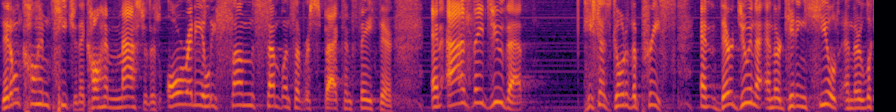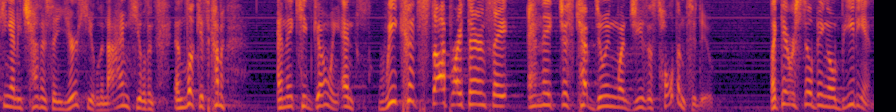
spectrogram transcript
they don't call him teacher, they call him master. There's already at least some semblance of respect and faith there. And as they do that, he says, Go to the priests. And they're doing that and they're getting healed and they're looking at each other and saying, You're healed and I'm healed. And, and look, it's coming. And they keep going. And we could stop right there and say, And they just kept doing what Jesus told them to do. Like they were still being obedient.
